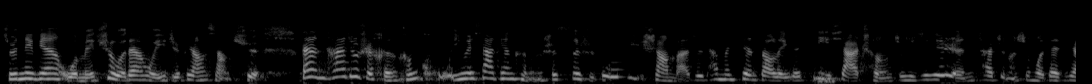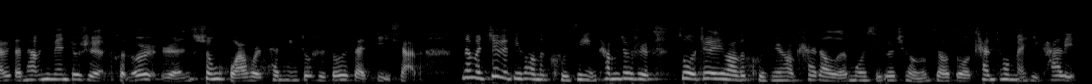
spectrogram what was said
就是那边我没去过，但是我一。一直非常想去，但是它就是很很苦，因为夏天可能是四十度以上吧。就是他们建造了一个地下城，就是这些人他只能生活在地下，但他们那边就是很多人生活啊或者餐厅就是都是在地下的。那么这个地方的苦心，他们就是做这个地方的苦心，然后开到了墨西哥城，叫做 Canton Mexicali，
